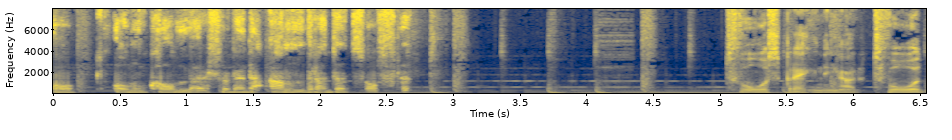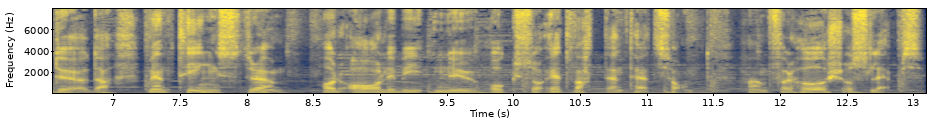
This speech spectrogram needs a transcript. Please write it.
och omkommer. Så det är det andra dödsoffret. Två sprängningar, två döda. Men Tingström har alibi nu också ett vattentätt sånt. Han förhörs och släpps.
